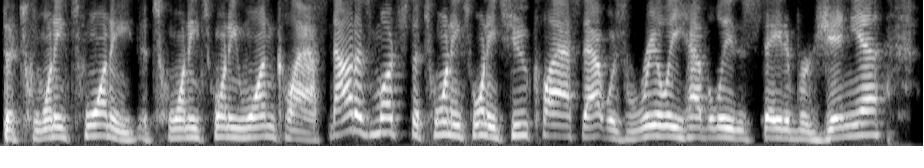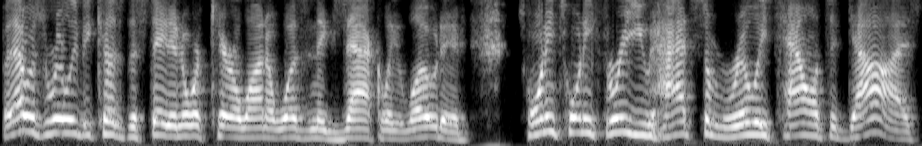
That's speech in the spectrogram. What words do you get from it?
the 2020, the 2021 class. Not as much the 2022 class. That was really heavily the state of Virginia, but that was really because the state of North Carolina wasn't exactly loaded. 2023, you had some really talented guys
